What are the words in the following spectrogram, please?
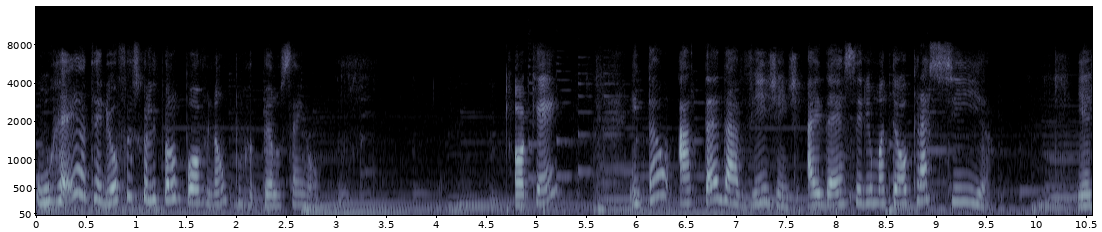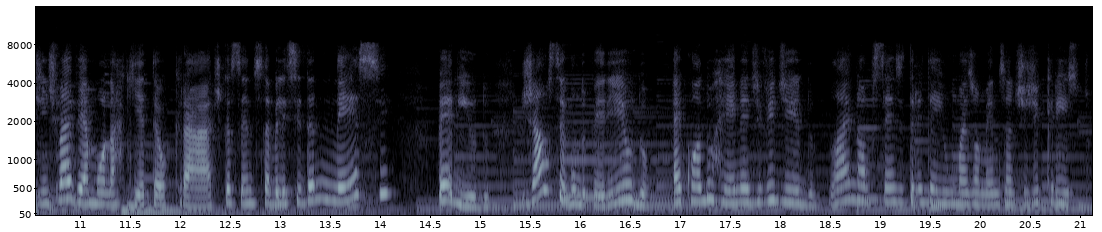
O rei anterior foi escolhido pelo povo, não por, pelo Senhor. Ok? Então, até Davi, gente, a ideia seria uma teocracia. E a gente vai ver a monarquia teocrática sendo estabelecida nesse período. Já o segundo período é quando o reino é dividido, lá em 931, mais ou menos antes de Cristo,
